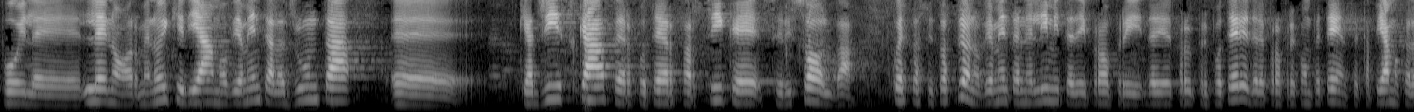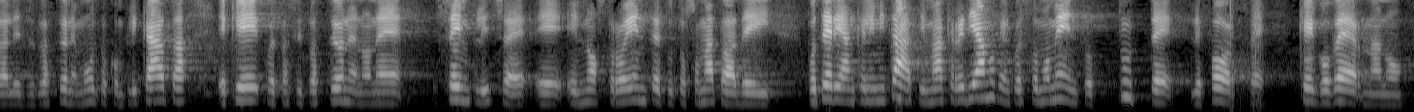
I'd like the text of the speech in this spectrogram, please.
poi le, le, norme. Noi chiediamo ovviamente alla Giunta eh, che agisca per poter far sì che si risolva questa situazione, ovviamente nel limite dei propri, dei propri, poteri e delle proprie competenze. Capiamo che la legislazione è molto complicata e che questa situazione non è semplice e, e il nostro ente tutto sommato ha dei poteri anche limitati, ma crediamo che in questo momento tutte le forze che governano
